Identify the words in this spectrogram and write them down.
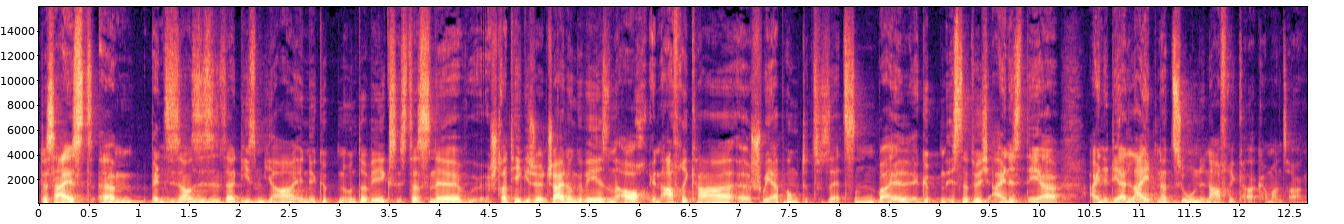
Das heißt, ähm, wenn Sie sagen, Sie sind seit diesem Jahr in Ägypten unterwegs, ist das eine strategische Entscheidung gewesen, auch in Afrika äh, Schwerpunkte zu setzen? Weil Ägypten ist natürlich eines der, eine der Leitnationen in Afrika, kann man sagen.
